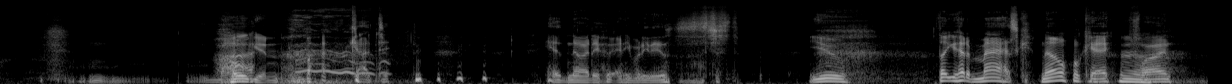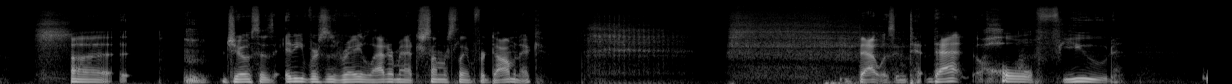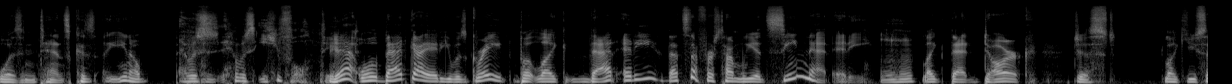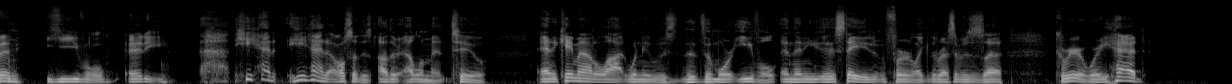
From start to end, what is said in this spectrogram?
Hogan. God damn. he had no idea who anybody is. It's just you. Thought you had a mask. No. Okay. Fine. Uh, Joe says Eddie versus Rey ladder match SummerSlam for Dominic. That was intense. That whole feud was intense because you know, It was it was evil. Dude. yeah. Well, bad guy Eddie was great, but like that Eddie, that's the first time we had seen that Eddie, mm-hmm. like that dark, just like you said, evil Eddie. He had he had also this other element too, and it came out a lot when he was the, the more evil, and then he stayed for like the rest of his uh, career, where he had.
